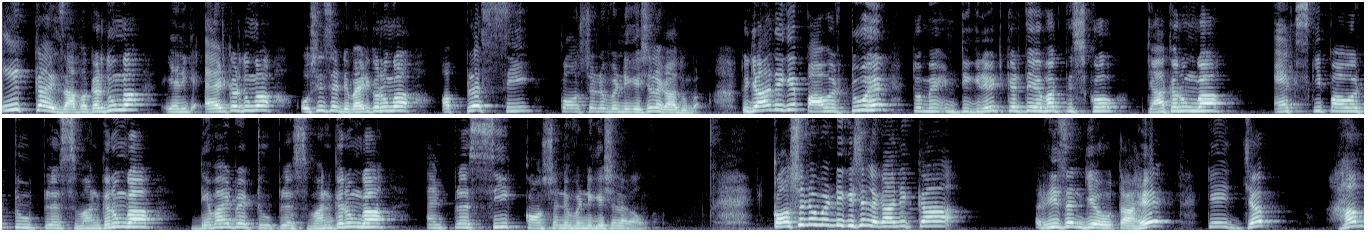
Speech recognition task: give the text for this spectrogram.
एक का इजाफा कर दूँगा, यानी कि ऐड कर दूँगा, उसी से डिवाइड करूँगा, और plus c constant of indication लगा दूँगा। तो यहाँ देखिए पावर टू है तो मैं इंटीग्रेट करते वक्त इसको। क्या करूँगा? एक्स की पावर टू प्लस वन करूँगा divide by two plus one करूँगा and plus c constant of indication लगाऊँगा। कांस्टेंट ऑफ़ इंडिकेशन लगाने का रीजन ये होता है कि जब हम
